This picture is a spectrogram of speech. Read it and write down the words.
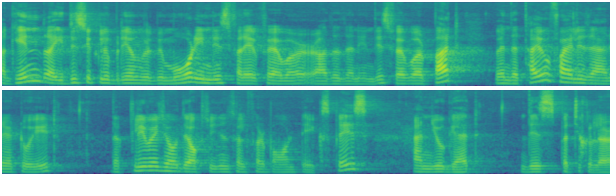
again the this equilibrium will be more in this favor rather than in this favor but when the thiophile is added to it the cleavage of the oxygen sulfur bond takes place and you get this particular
